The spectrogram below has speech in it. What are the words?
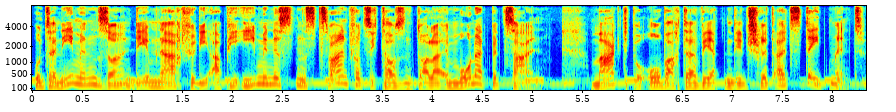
Unternehmen sollen demnach für die API mindestens 42.000 Dollar im Monat bezahlen. Marktbeobachter werten den Schritt als Statement.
